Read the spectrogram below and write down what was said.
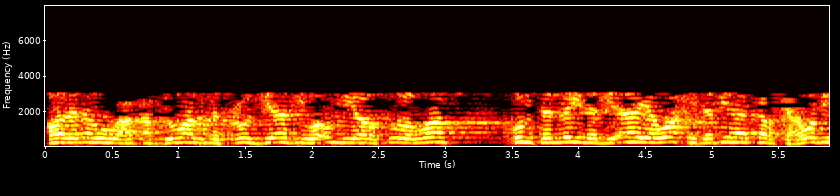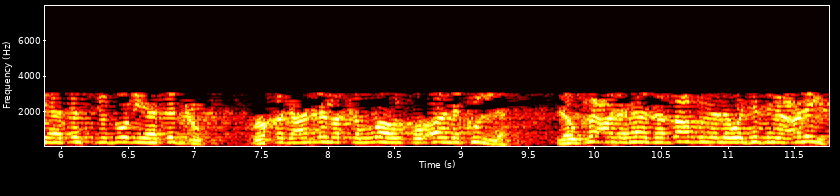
قال له عبد الله بن مسعود بأبي وأمي يا رسول الله قمت الليل بآية واحدة بها تركع وبها تسجد وبها تدعو وقد علمك الله القرآن كله. لو فعل هذا بعضنا لوجدنا عليه.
